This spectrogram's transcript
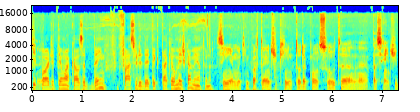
e Sim. pode ter uma causa bem fácil de detectar que é o medicamento, né? Sim, é muito importante que em toda consulta né, o paciente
